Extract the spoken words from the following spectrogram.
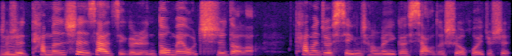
就是嗯他们剩下几个人都没有吃的了，他们就形成了一个小的社会，就是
